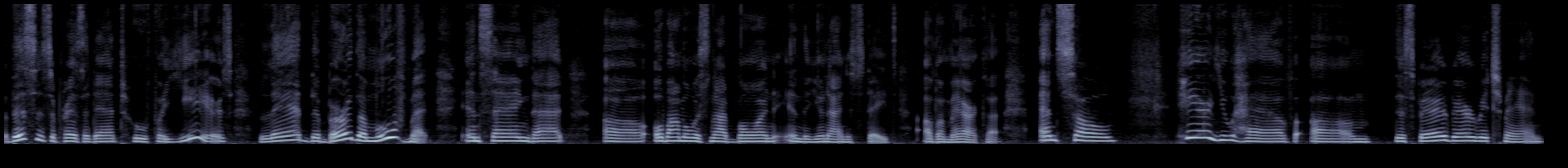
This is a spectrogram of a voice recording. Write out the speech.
This is a president who, for years, led the birther movement in saying that uh, Obama was not born in the United States of America. And so here you have um, this very, very rich man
